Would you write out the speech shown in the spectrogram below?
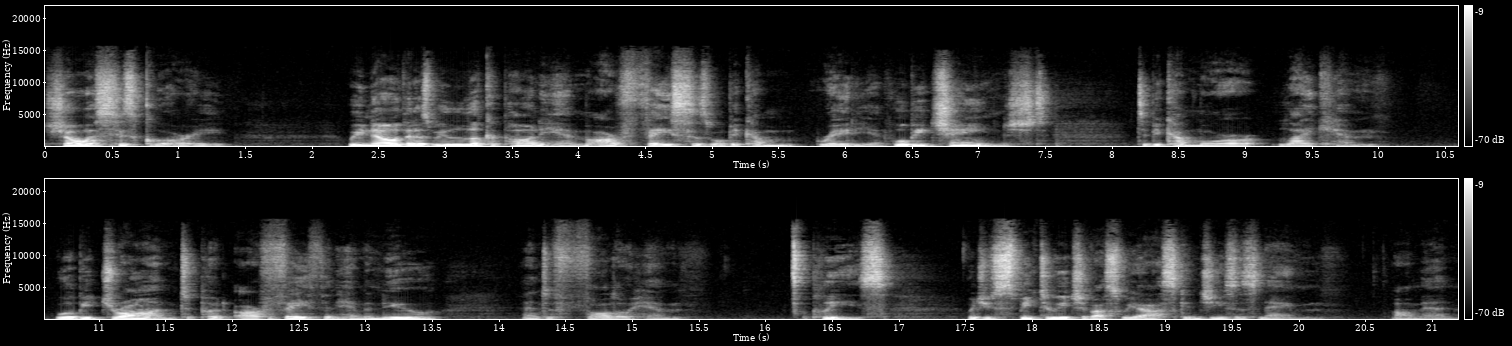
Show us his glory. We know that as we look upon him, our faces will become radiant, will be changed to become more like him. We'll be drawn to put our faith in him anew and to follow him. Please, would you speak to each of us, we ask, in Jesus' name. Amen.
